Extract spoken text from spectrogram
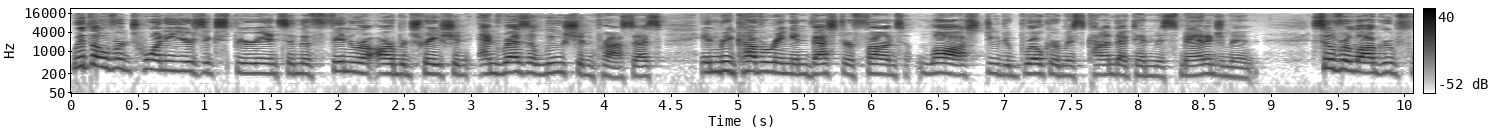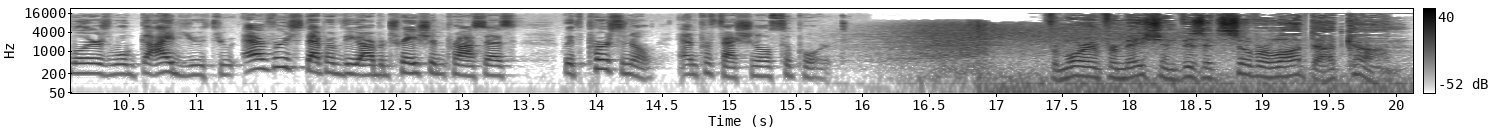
With over 20 years' experience in the FINRA arbitration and resolution process in recovering investor funds lost due to broker misconduct and mismanagement, Silver Law Group's lawyers will guide you through every step of the arbitration process with personal and professional support. For more information, visit silverlaw.com.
